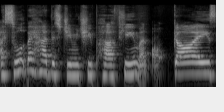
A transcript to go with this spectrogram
I saw that they had this Jimmy Choo perfume and oh, guys,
